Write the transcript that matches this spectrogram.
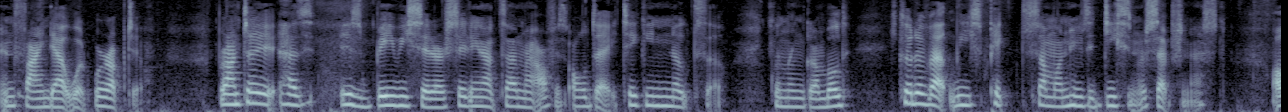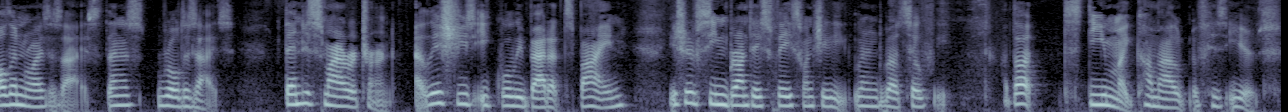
and find out what we're up to. Bronte has his babysitter sitting outside my office all day, taking notes, though. Quinlin grumbled. He could have at least picked someone who's a decent receptionist. Alden rolled his eyes, then his, rolled his eyes. Then his smile returned. At least she's equally bad at spying. You should have seen Bronte's face when she learned about Sophie. I thought steam might come out of his ears.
